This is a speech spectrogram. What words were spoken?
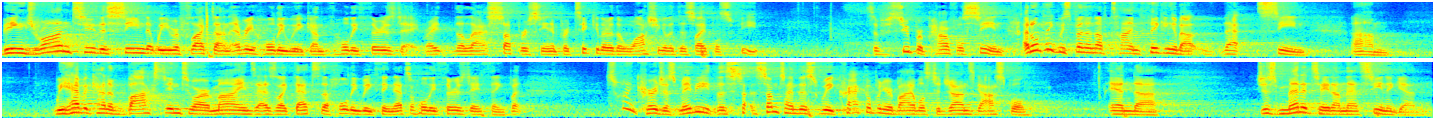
being drawn to the scene that we reflect on every Holy Week, on Holy Thursday, right? The Last Supper scene, in particular, the washing of the disciples' feet. It's a super powerful scene. I don't think we spend enough time thinking about that scene. Um, we have it kind of boxed into our minds as like that's the Holy Week thing, that's a Holy Thursday thing. But I just want to encourage us maybe sometime this week, crack open your Bibles to John's Gospel and uh, just meditate on that scene again.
